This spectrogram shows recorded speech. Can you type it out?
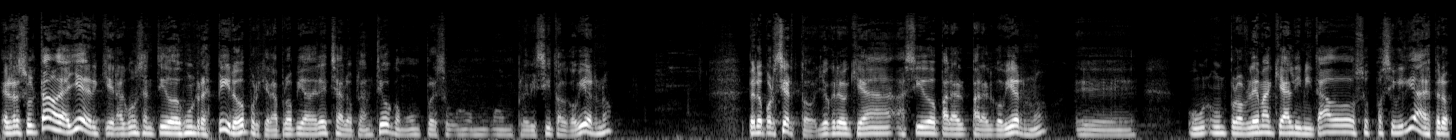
El resultado de ayer, que en algún sentido es un respiro, porque la propia derecha lo planteó como un, un, plebiscito al gobierno, pero por cierto, yo creo que ha, sido para el, para el gobierno eh, un, problema que ha limitado sus posibilidades, pero,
